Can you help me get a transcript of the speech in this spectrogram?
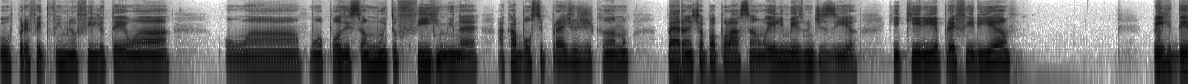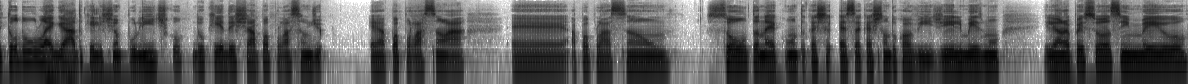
Por prefeito Firmino Filho ter uma, uma, uma posição muito firme, né? Acabou se prejudicando perante a população. Ele mesmo dizia que queria, preferia perder todo o legado que ele tinha político do que deixar a população de é, a população a, é, a população solta, né, contra essa questão do Covid. Ele mesmo, ele era uma pessoa assim meio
